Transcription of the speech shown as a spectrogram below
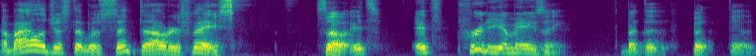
a biologist that was sent to outer space. So it's it's pretty amazing, but the but the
